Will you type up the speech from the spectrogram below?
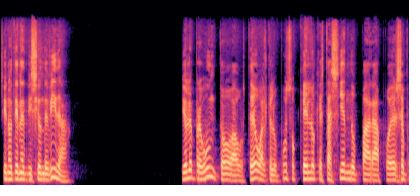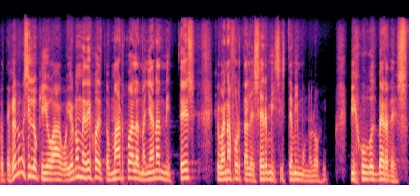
si no tienes visión de vida. Yo le pregunto a usted o al que lo puso qué es lo que está haciendo para poderse proteger. Le voy a decir lo que yo hago. Yo no me dejo de tomar todas las mañanas mis test que van a fortalecer mi sistema inmunológico, mis jugos verdes.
